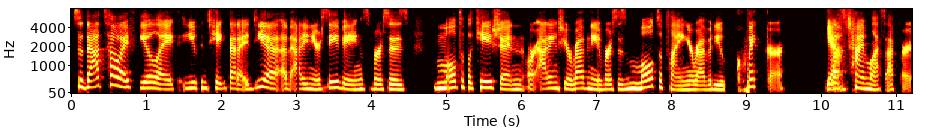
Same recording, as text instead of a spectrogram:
So that's how I feel like you can take that idea of adding your savings versus multiplication or adding to your revenue versus multiplying your revenue quicker yeah. less time, less effort.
